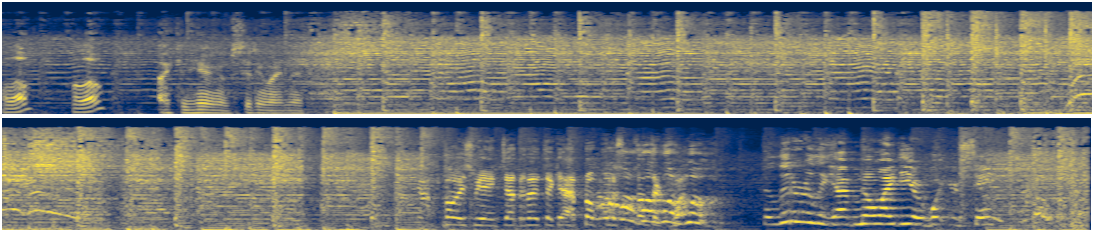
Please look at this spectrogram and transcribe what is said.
Hello? Hello? I can hear you. I'm sitting right next. to Pois we ain't done que a Whoa, whoa, whoa, whoa! I literally have no idea what you're saying.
